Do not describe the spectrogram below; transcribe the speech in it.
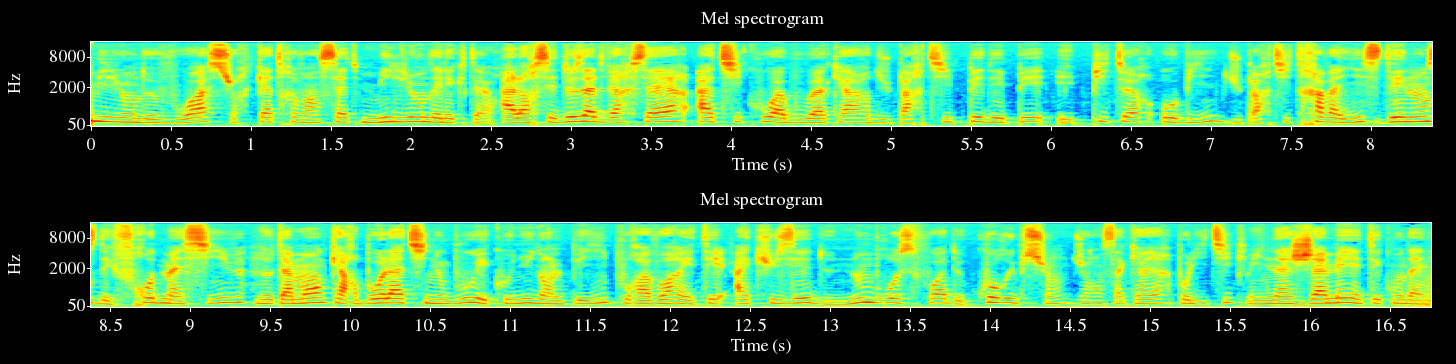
millions de voix sur 87 millions d'électeurs. Alors ses deux adversaires, Atiku Abubakar du parti PDP et Peter Obi du parti travailliste, dénoncent des fraudes massives, notamment car Bola Tinubu est connu dans le pays pour avoir été accusé de nombreuses fois de corruption durant sa carrière politique, mais il n'a jamais été condamné.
